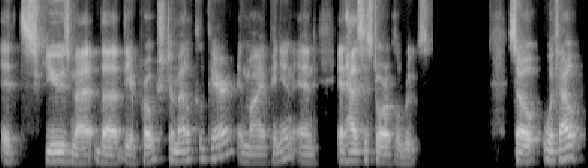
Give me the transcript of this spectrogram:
it skews me- the the approach to medical care, in my opinion, and it has historical roots. So without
